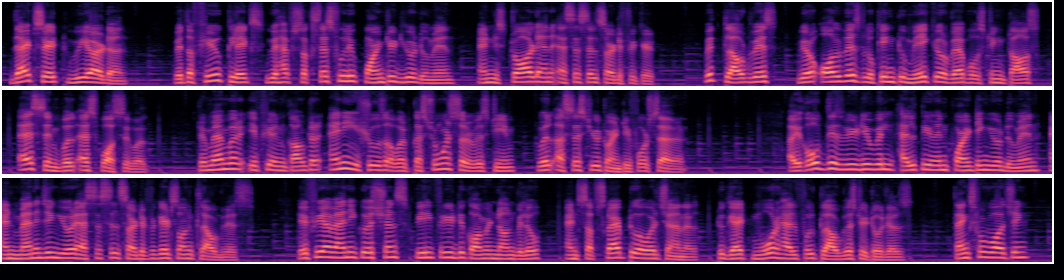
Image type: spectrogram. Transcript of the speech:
That's it, we are done. With a few clicks, you have successfully pointed your domain and installed an SSL certificate. With Cloudways, we are always looking to make your web hosting task as simple as possible. Remember, if you encounter any issues, our customer service team will assist you 24-7. I hope this video will help you in pointing your domain and managing your SSL certificates on Cloudways. If you have any questions, feel free to comment down below and subscribe to our channel to get more helpful Cloudways tutorials. Thanks for watching.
